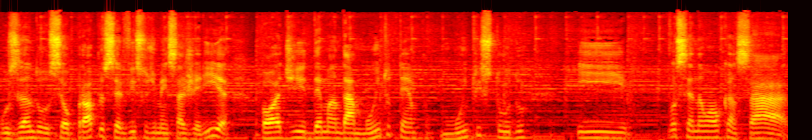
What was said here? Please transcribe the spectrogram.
usando o seu próprio serviço de mensageria, pode demandar muito tempo, muito estudo e você não alcançar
